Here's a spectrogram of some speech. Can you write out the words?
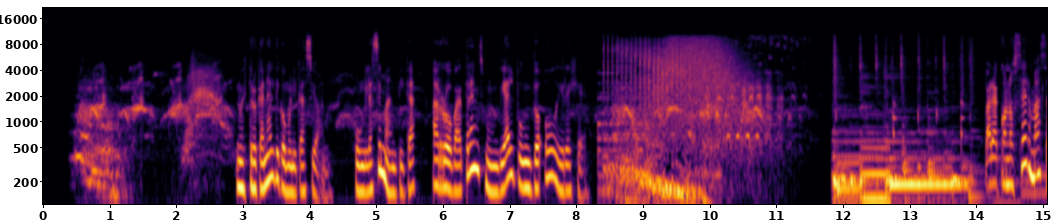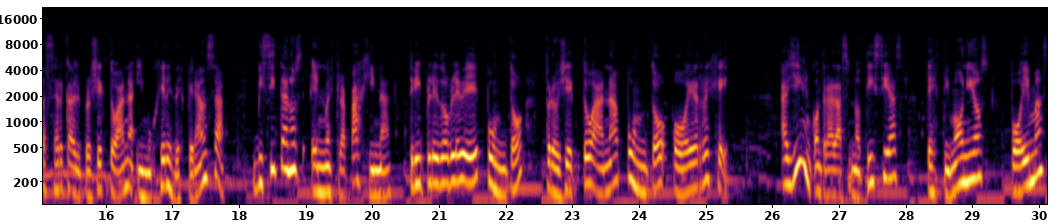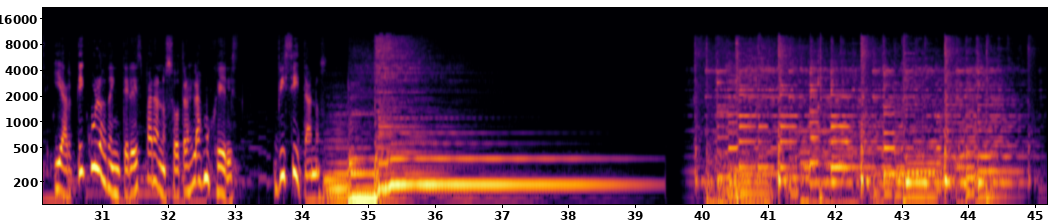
Nuestro canal de comunicación, junglasemántica, arroba transmundial.org. Para conocer más acerca del proyecto ANA y Mujeres de Esperanza, visítanos en nuestra página www.proyectoana.org. Allí encontrarás noticias, testimonios, poemas y artículos de interés para nosotras las mujeres. Visítanos.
